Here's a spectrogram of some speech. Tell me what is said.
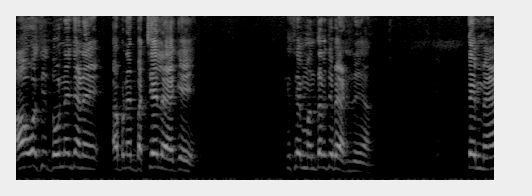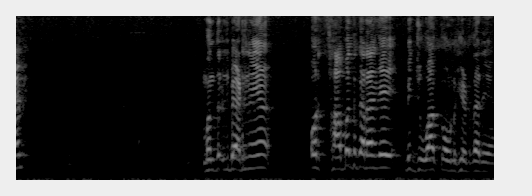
ਆਓ ਅਸੀਂ ਦੋਨੇ ਜਣੇ ਆਪਣੇ ਬੱਚੇ ਲੈ ਕੇ ਕਿਸੇ ਮੰਦਿਰ 'ਚ ਬੈਠਦੇ ਆ ਤੇ ਮੈਂ ਮੰਦਿਰ 'ਚ ਬੈਠਦੇ ਆ ਔਰ ਸਾਬਤ ਕਰਾਂਗੇ ਵੀ ਜੂਆ ਕੌਣ ਖੇਡਦਾ ਰਿਹਾ।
